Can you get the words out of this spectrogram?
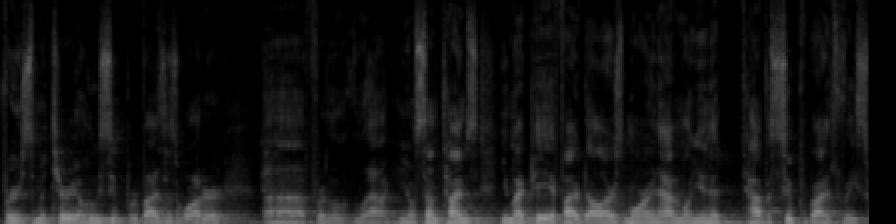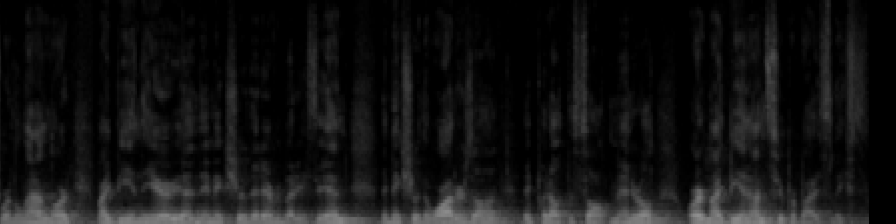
furnishes material? Who supervises water uh, for the, you know, sometimes you might pay a $5 more an animal unit to have a supervised lease where the landlord might be in the area and they make sure that everybody's in, they make sure the water's on, they put out the salt and mineral, or it might be an unsupervised lease.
